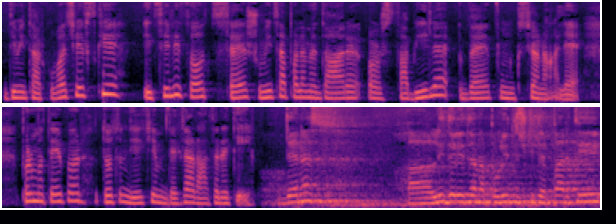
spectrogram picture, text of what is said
Dimitar Kovaçevski, i cili thotë se shumica parlamentare është stabile dhe funksionale. Për më tepër, do të ndjekim deklaratën e tij. Denes, liderite na politiçkite partii.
